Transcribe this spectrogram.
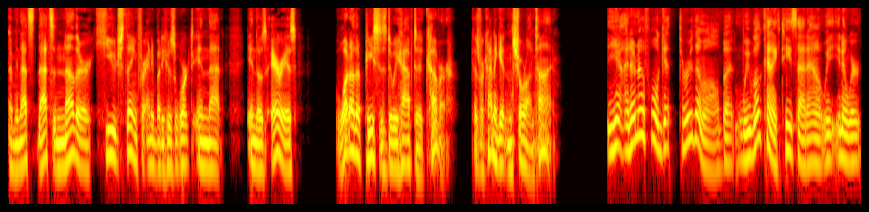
I mean that's that's another huge thing for anybody who's worked in that in those areas. What other pieces do we have to cover? Because we're kind of getting short on time. Yeah, I don't know if we'll get through them all, but we will kind of tease that out. We, you know, we're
